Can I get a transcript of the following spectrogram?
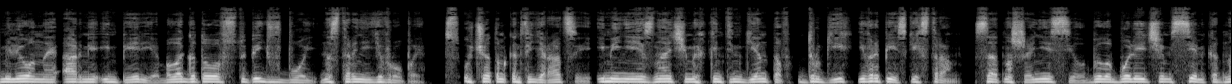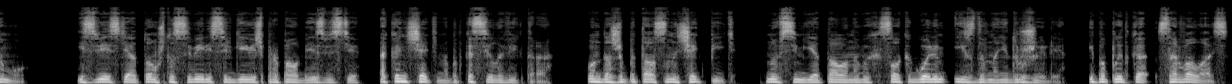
Миллионная армия империи была готова вступить в бой на стороне Европы, с учетом конфедерации и менее значимых контингентов других европейских стран. Соотношение сил было более чем 7 к 1. Известие о том, что Савелий Сергеевич пропал без вести, окончательно подкосило Виктора. Он даже пытался начать пить, но в семье Талановых с алкоголем издавна не дружили, и попытка сорвалась,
